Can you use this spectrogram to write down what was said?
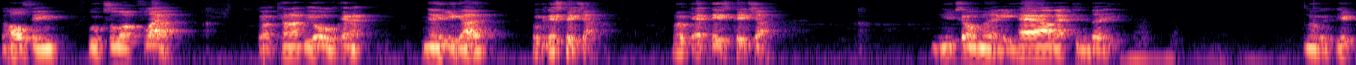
the whole thing looks a lot flatter. So it can't be all, can it? Now here you go. Look at this picture. Look at this picture. You tell me how that can be. Look at it.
